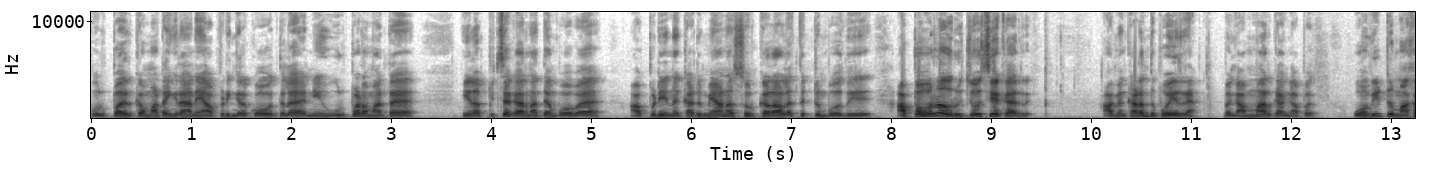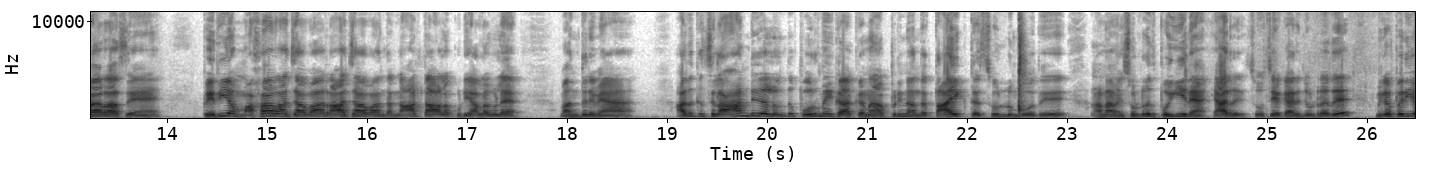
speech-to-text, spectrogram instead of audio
பொறுப்பாக இருக்க மாட்டேங்கிறானே அப்படிங்கிற கோவத்தில் நீ உருப்பட மாட்ட. நீலாம் பிச்சைக்காரனாத்தான் போவ. அப்படின்னு கடுமையான சொற்களால் திட்டும்போது அப்போ வர ஒரு ஜோசியக்காரரு அவன் கடந்து போயிடுறேன். எங்கள் அம்மா இருக்காங்க. அப்போ உன் வீட்டு மகாராசன் பெரிய மகாராஜாவா ராஜாவா அந்த நாட்டை ஆளக்கூடிய அளவில் வந்துடுவேன் அதுக்கு சில ஆண்டுகள் வந்து பொறுமை காக்கணும் அப்படின்னு அந்த தாய்கிட்ட சொல்லும்போது ஆனால் அவன் சொல்கிறது பொய் தான் யார்? சோசியக்காரன் சொல்கிறது மிகப்பெரிய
